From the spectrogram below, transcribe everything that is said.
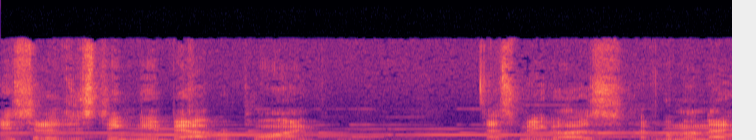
instead of just thinking about replying. That's me, guys. Have a good Monday.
